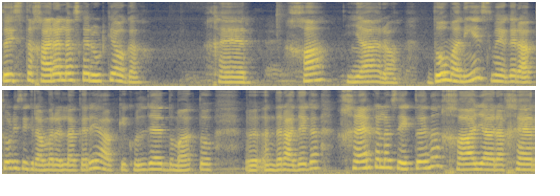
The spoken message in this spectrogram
تو استخارہ لفظ کا روٹ کیا ہوگا؟ خیر، خا، یا، را۔ دو معنی ہے اس میں۔ اگر آپ تھوڑی سی گرامر اللہ کرے، آپ کی کھل جائے، دماغ تو اندر آ جائے گا۔ خیر کا لفظ ایک تو ہے نا، خا، یا، را، خیر۔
